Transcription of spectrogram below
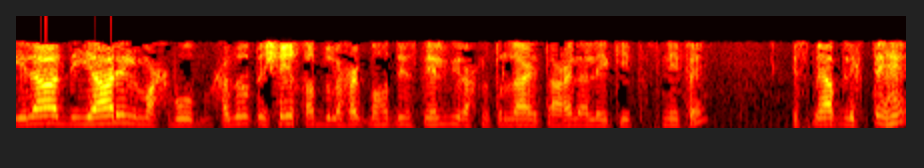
الا دیار المحبوب۔ حضرت شیخ عبد الحق محدود دہلوی رحمۃ اللہ تعالی علیہ کی تصنیف ہے۔ اس میں آپ لکھتے ہیں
